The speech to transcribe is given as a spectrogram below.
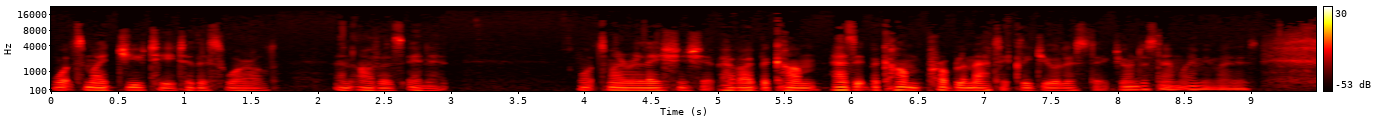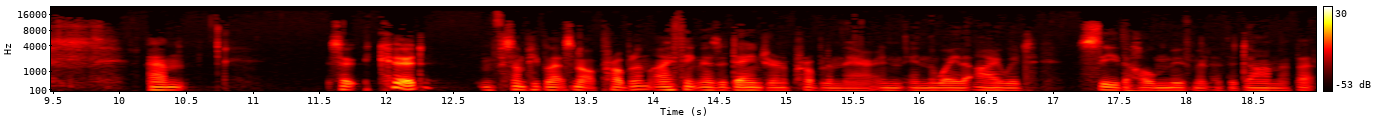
What's my duty to this world and others in it? What's my relationship? Have I become, has it become problematically dualistic? Do you understand what I mean by this? Um, so it could, for some people that's not a problem. I think there's a danger and a problem there in, in the way that I would see the whole movement of the Dharma. But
